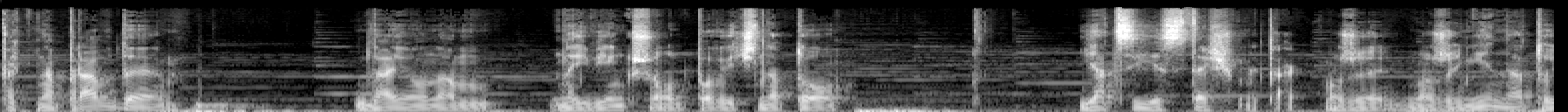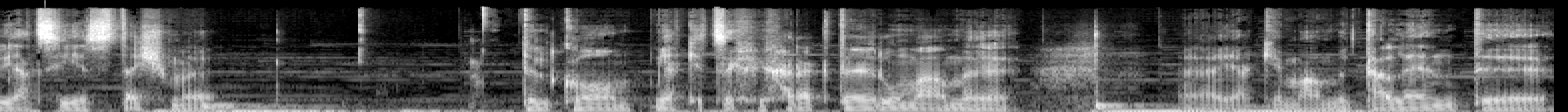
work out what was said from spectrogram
tak naprawdę dają nam największą odpowiedź na to, jacy jesteśmy, tak? Może, może nie na to, jacy jesteśmy, tylko jakie cechy charakteru mamy, e, jakie mamy talenty,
